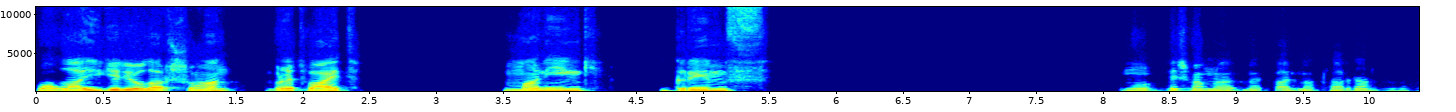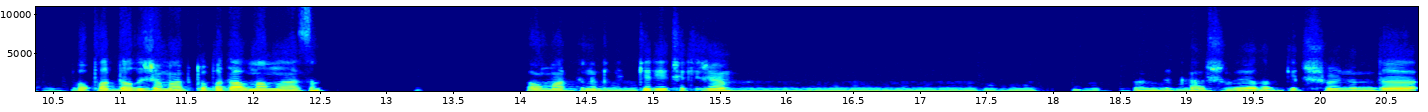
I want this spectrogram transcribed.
Vallahi iyi geliyorlar şu an. Brett White, Manning, Grims. Bunu seçmem lazım evet, talimatlardan. Topa dalacağım abi. Topa dalmam lazım. Savunma hattını bir tık geriye çekeceğim. Önde karşılayalım. Geçiş oyununda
